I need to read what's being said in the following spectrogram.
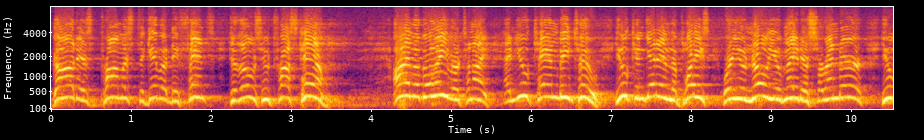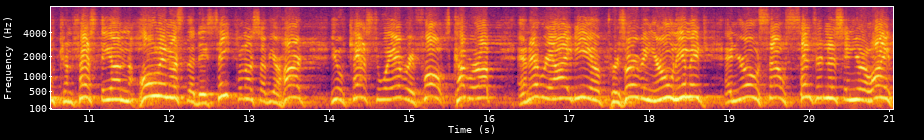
God has promised to give a defense to those who trust Him. I'm a believer tonight, and you can be too. You can get in the place where you know you've made a surrender. You've confessed the unholiness, the deceitfulness of your heart. You've cast away every false cover up and every idea of preserving your own image and your own self centeredness in your life,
